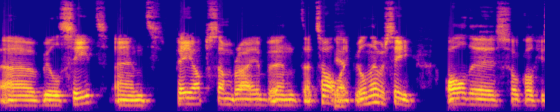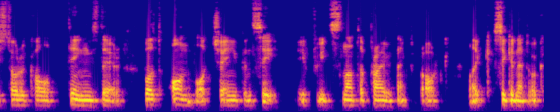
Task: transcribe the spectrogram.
uh, will see it and pay up some bribe, and that's all. Yeah. Like we'll never see all the so-called historical things there, but on blockchain you can see if it's not a private network like Secret Network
